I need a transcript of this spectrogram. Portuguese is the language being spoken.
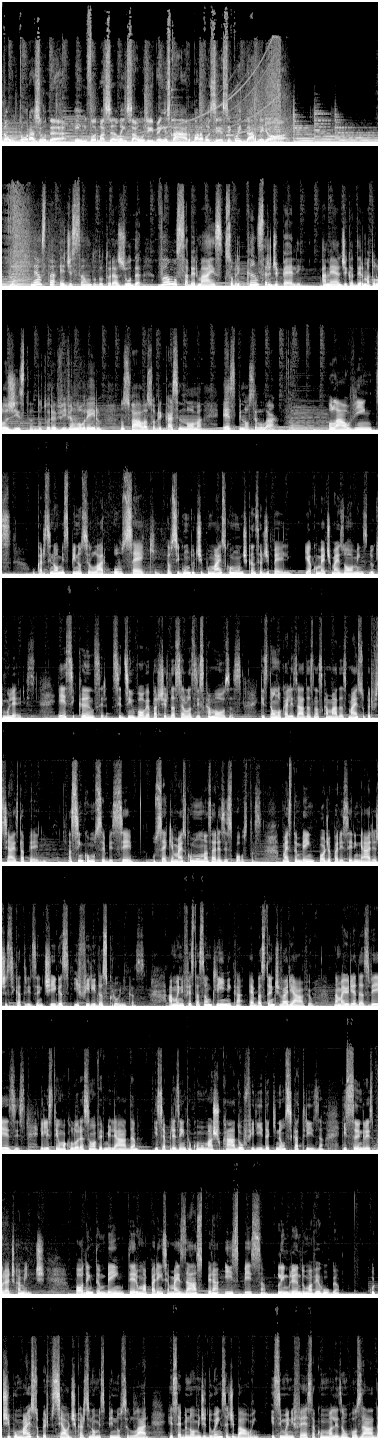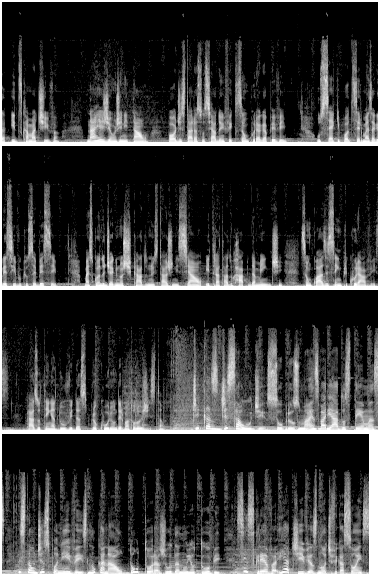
Doutor Ajuda. Informação em saúde e bem-estar para você se cuidar melhor. Nesta edição do Doutor Ajuda, vamos saber mais sobre câncer de pele. A médica dermatologista, doutora Vivian Loureiro, nos fala sobre carcinoma espinocelular. Olá, ouvintes! O carcinoma espinocelular ou SEC é o segundo tipo mais comum de câncer de pele e acomete mais homens do que mulheres. Esse câncer se desenvolve a partir das células escamosas, que estão localizadas nas camadas mais superficiais da pele. Assim como o CBC, o SEC é mais comum nas áreas expostas, mas também pode aparecer em áreas de cicatrizes antigas e feridas crônicas. A manifestação clínica é bastante variável, na maioria das vezes, eles têm uma coloração avermelhada e se apresentam como machucado ou ferida que não cicatriza e sangra esporadicamente. Podem também ter uma aparência mais áspera e espessa, lembrando uma verruga. O tipo mais superficial de carcinoma espinocelular recebe o nome de doença de Bowen e se manifesta como uma lesão rosada e descamativa. Na região genital, pode estar associado à infecção por HPV o SEC pode ser mais agressivo que o CBC, mas quando diagnosticado no estágio inicial e tratado rapidamente, são quase sempre curáveis. Caso tenha dúvidas, procure um dermatologista. Dicas de saúde sobre os mais variados temas estão disponíveis no canal Doutor Ajuda no YouTube. Se inscreva e ative as notificações.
